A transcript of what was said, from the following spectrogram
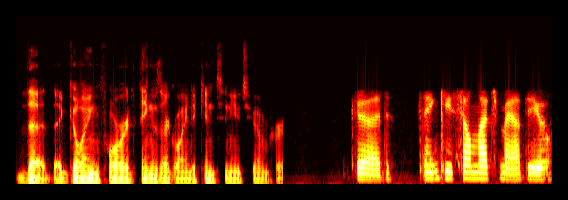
the, the going forward things are going to continue to improve Good. Thank you so much, Matthew.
